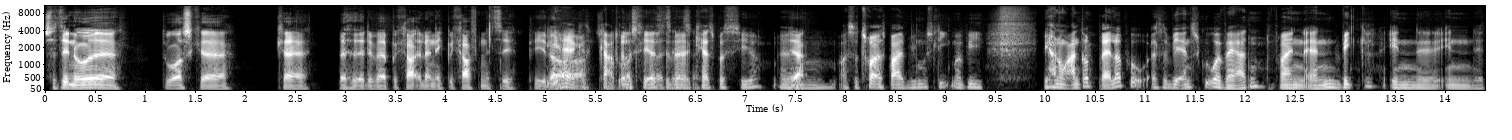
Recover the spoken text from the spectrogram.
Så det er noget, øh, du også kan, kan hvad hedder det, hvad bekræ- eller ikke bekræftende til Peter? Ja, jeg kan klart relatere til, hvad Kasper siger. Ja. Øhm, og så tror jeg også bare, at vi muslimer, vi, vi har nogle andre briller på. Altså, vi anskuer verden fra en anden vinkel end, øh, end øh,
